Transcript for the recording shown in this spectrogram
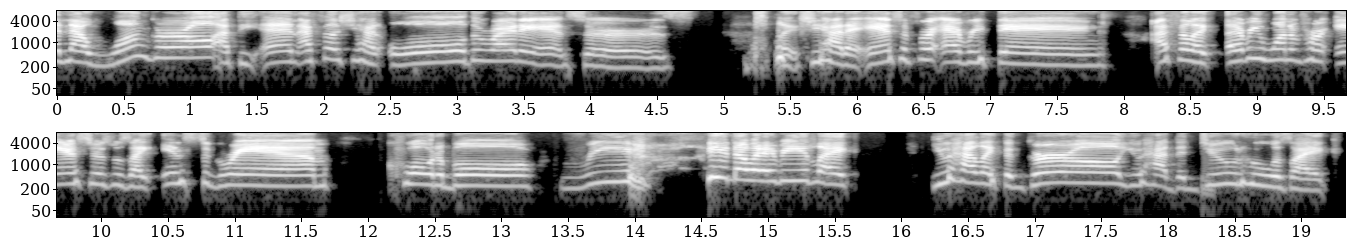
and that one girl at the end, I feel like she had all the right answers. like she had an answer for everything. I feel like every one of her answers was like Instagram quotable, real. you know what I mean? Like you had like the girl, you had the dude who was like,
